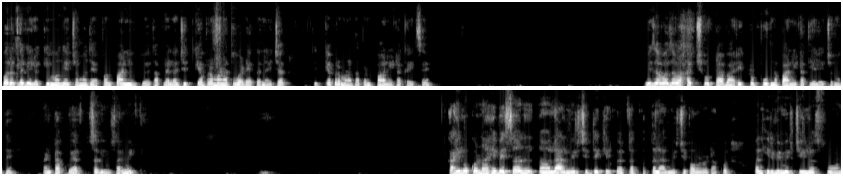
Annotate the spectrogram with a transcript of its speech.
परतलं गेलं की मग याच्यामध्ये आपण पाणी ओतूयात आपल्याला जितक्या प्रमाणात वड्या करायच्यात तितक्या प्रमाणात आपण पाणी टाकायचं आहे मी जवळजवळ हा छोटा बारीक टोप पूर्ण पाणी टाकलेलं याच्यामध्ये आणि टाकूयात चवीनुसार मीठ. काही लोकांना हे बेसन लाल मिरची देखील करतात. फक्त लाल मिरची पावडर टाकून. पण हिरवी मिरची लसूण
